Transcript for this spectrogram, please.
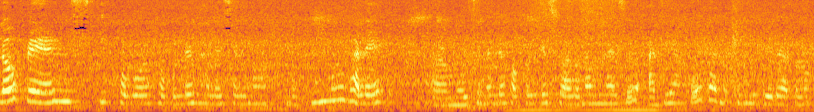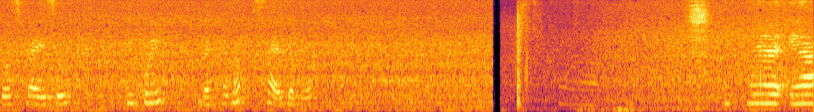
হেল্ল' ফ্ৰেণ্ডছ কি খবৰ? সকলোৰে ভালে চাগে ন নতুন মোৰ ভালে। মোৰ চেনেললৈ সকলোকে স্বাগতম জনাইছোঁ। আজি আকৌ এটা নতুন ভিডিঅ'লৈ আপোনালোকৰ ওচৰলৈ আহিছোঁ। কি কৰি দেখা যাম চাই যাব। এয়া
